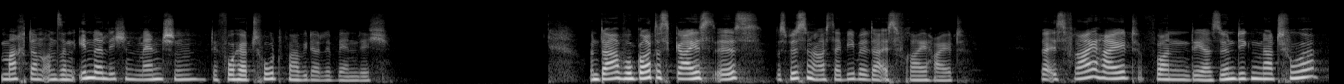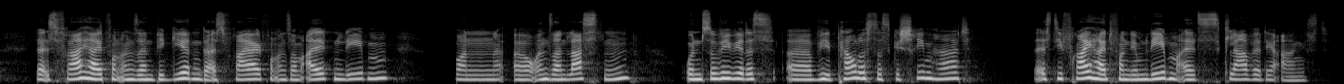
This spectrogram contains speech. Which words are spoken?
macht dann unseren innerlichen Menschen, der vorher tot war, wieder lebendig. Und da, wo Gottes Geist ist, das wissen wir aus der Bibel, da ist Freiheit. Da ist Freiheit von der sündigen Natur, da ist Freiheit von unseren Begierden, da ist Freiheit von unserem alten Leben, von äh, unseren Lasten. Und so wie wir das, äh, wie Paulus das geschrieben hat, da ist die Freiheit von dem Leben als Sklave der Angst.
